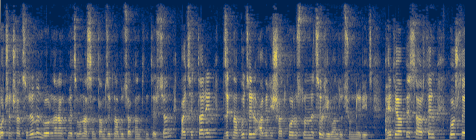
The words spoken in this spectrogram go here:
ոչնչացրել են, որ նրանք մեծ վնաս են տամ ձկնաբուծական տնտեսության, բայց այդ տարին ձկնաբույծերը ավելի շատ կորուստ ունեցել հիվանդություններից։ Հետևաբար արդեն ոչ թե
